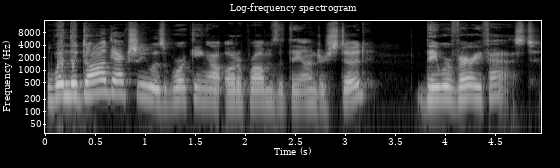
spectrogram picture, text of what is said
When the dog actually was working out odor problems that they understood, they were very fast.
